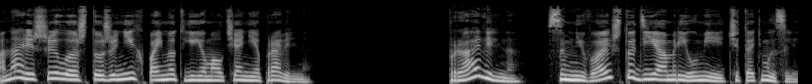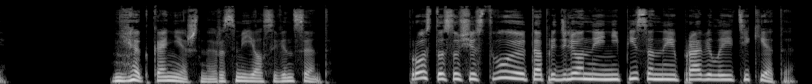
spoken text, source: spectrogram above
Она решила, что жених поймет ее молчание правильно. «Правильно? Сомневаюсь, что Диамри умеет читать мысли». «Нет, конечно», — рассмеялся Винсент. «Просто существуют определенные неписанные правила этикета,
